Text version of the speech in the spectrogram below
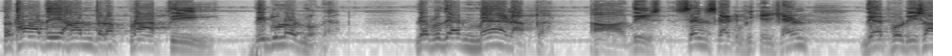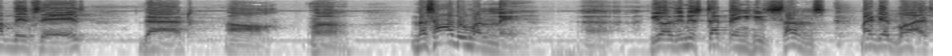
Tatha dehantara prapti. They do not know that. Therefore they are mad after uh, this sense gratification. Therefore Rishabdev says that uh, uh, uh, he was instructing his sons, my dear boys,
